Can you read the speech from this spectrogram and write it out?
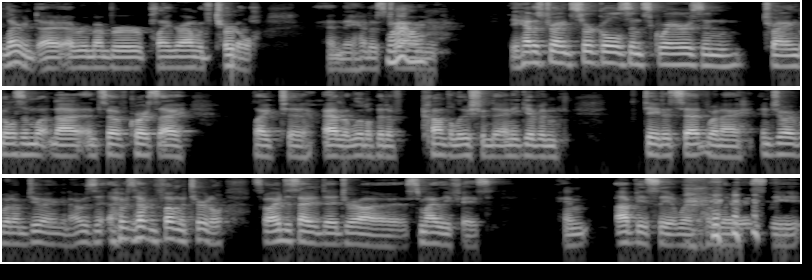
learned. I, I remember playing around with Turtle, and they had us drawing. Wow. They had us drawing circles and squares and triangles and whatnot. And so, of course, I like to add a little bit of convolution to any given data set when I enjoy what I'm doing. And I was I was having fun with Turtle, so I decided to draw a smiley face, and obviously it went hilariously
